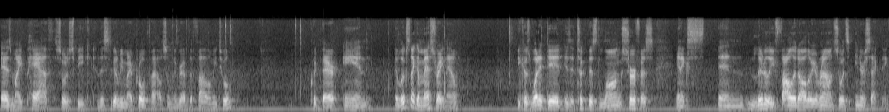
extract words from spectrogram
as my path, so to speak, and this is going to be my profile. So I'm going to grab the follow me tool click there and it looks like a mess right now because what it did is it took this long surface and and literally followed it all the way around so it's intersecting.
